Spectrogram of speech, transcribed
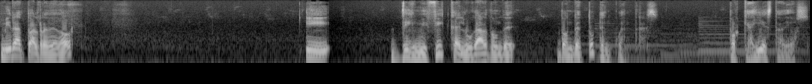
Mira a tu alrededor y dignifica el lugar donde, donde tú te encuentras, porque ahí está Dios.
